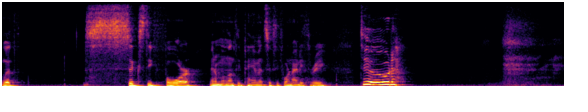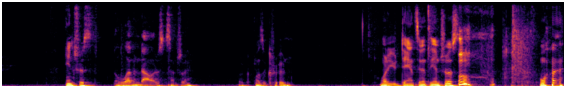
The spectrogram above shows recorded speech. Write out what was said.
with sixty four minimum monthly payment, sixty four ninety three. Dude. Interest eleven dollars essentially. Was it crude? What are you dancing at the interest? what?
